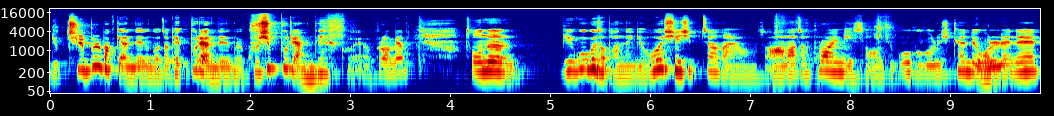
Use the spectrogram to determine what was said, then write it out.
6, 7불밖에 안 되는 거죠. 100불이 안 되는 거예요. 90불이 안 되는 거예요. 그러면 저는 미국에서 받는 게 훨씬 쉽잖아요. 그래서 아마존 프라임이 있어가지고 그걸로 시켰는데 원래는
